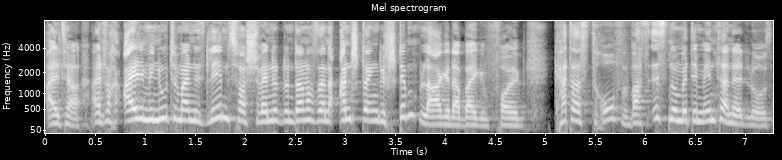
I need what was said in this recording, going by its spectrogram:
Alter, einfach eine Minute meines Lebens verschwendet und dann noch seine anstrengende Stimmlage dabei gefolgt. Katastrophe. Was ist nur mit dem Internet los?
